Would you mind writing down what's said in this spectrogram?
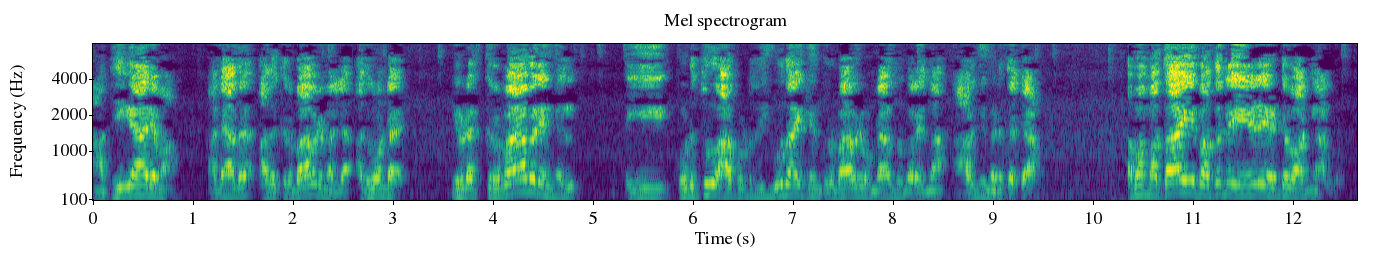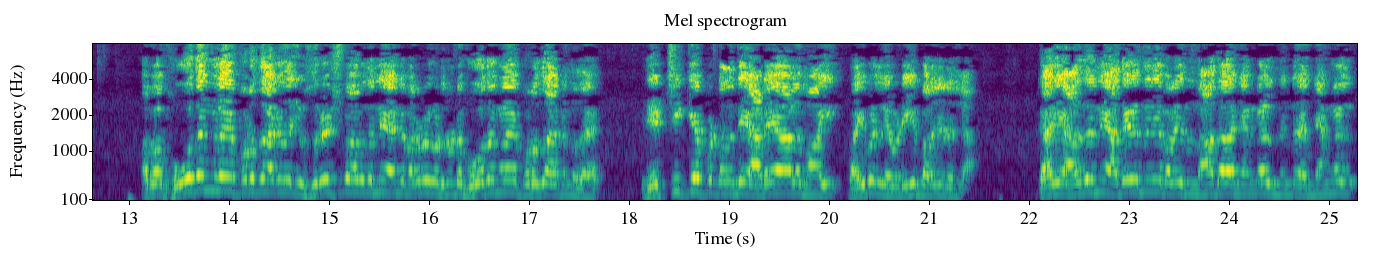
അധികാരമാണ്. അല്ലാതെ അത് കൃപാവരമല്ല. അതുകൊണ്ട് ഇവിടെ കൃപാവരങ്ങൾ ഈ കൊടുത്തു ആ കൊടുത്തു യൂതായ്ക്കും കൃപാവരം ഉണ്ടാകുന്നു പറയുന്ന ആർഗ്യുമെന്റ് തെറ്റാണ്. അപ്പൊ മത്തായി പത്തിന്റെ ഏഴ് എട്ട് വാക്കിനാണല്ലോ അപ്പൊ ഭൂതങ്ങളെ പുറത്താക്കുന്നത് സുരേഷ് ബാബു തന്നെ അതിന്റെ മറുപടി കൊടുത്തിട്ടുണ്ട്. ഭൂതങ്ങളെ പുറത്താക്കുന്നത് രക്ഷിക്കപ്പെട്ടതിന്റെ അടയാളമായി ബൈബിളിൽ എവിടെയും പറഞ്ഞിട്ടില്ല. കാര്യം അത് തന്നെ അദ്ദേഹം തന്നെ പറയുന്നു നാഥ ഞങ്ങൾ നിങ്ങൾ ഞങ്ങൾ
